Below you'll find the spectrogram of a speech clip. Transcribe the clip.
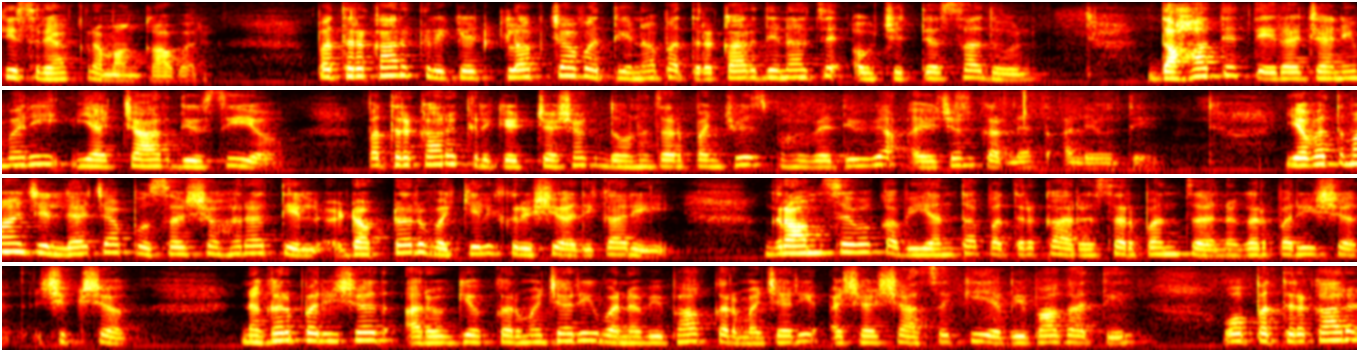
तिसऱ्या क्रमांकावर. पत्रकार क्रिकेट क्लबच्या वतीनं पत्रकार दिनाचे औचित्य साधून दहा ते तेरा जानेवारी या चार दिवसीय पत्रकार क्रिकेट चषक दोन हजार पंचवीस भव्य दिव्य आयोजन करण्यात आले होते. यवतमाळ जिल्ह्याच्या पुसद शहरातील डॉक्टर वकील कृषी अधिकारी ग्रामसेवक अभियंता पत्रकार सरपंच नगरपरिषद शिक्षक नगरपरिषद आरोग्य कर्मचारी वनविभाग कर्मचारी अशा शासकीय विभागातील व पत्रकार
